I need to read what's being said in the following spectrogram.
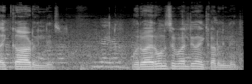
Thaikkad village Guruvayur municipality Thaikkad village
